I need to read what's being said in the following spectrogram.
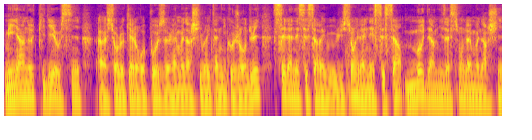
Mais il y a un autre pilier aussi sur lequel repose la monarchie britannique aujourd'hui, c'est la nécessaire évolution et la nécessaire modernisation de la monarchie.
